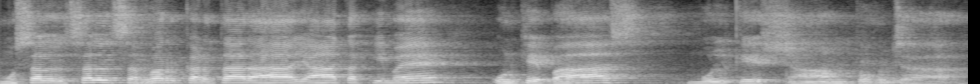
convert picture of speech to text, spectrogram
मुसलसल सफ़र करता रहा, यहाँ तक कि मैं उनके पास मुल्क शाम पहुँचा।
